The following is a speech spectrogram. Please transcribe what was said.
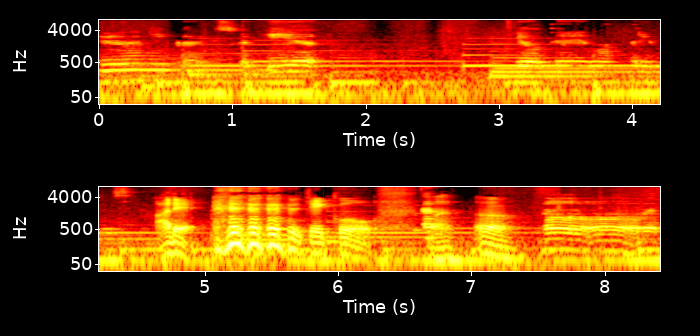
12月、いや、予定はあります。あれ？結構、まあ、うん。おうおうはい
